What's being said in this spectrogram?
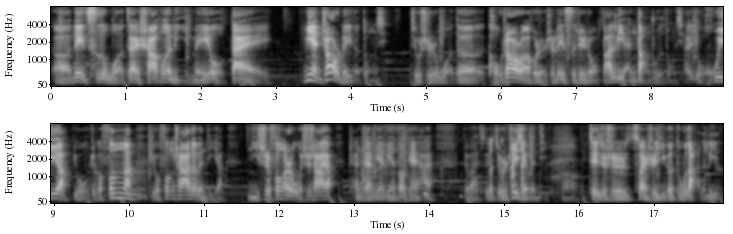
呃，那次我在沙漠里没有带面罩类的东西，就是我的口罩啊，或者是类似这种把脸挡住的东西，还有灰啊，有这个风啊，有风沙的问题啊，你是风儿，我是沙呀，缠缠绵绵到天涯呀，对吧？所以就是这些问题啊，这就是算是一个毒打的例子。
